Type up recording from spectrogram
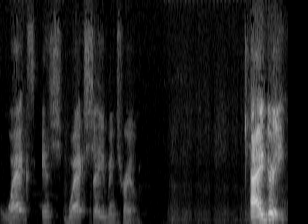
wax and sh- wax, shave, and trim. I agree.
